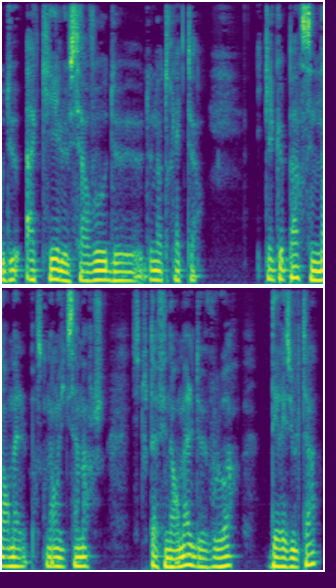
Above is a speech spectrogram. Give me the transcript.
ou de hacker le cerveau de, de notre lecteur. Et quelque part, c'est normal parce qu'on a envie que ça marche. C'est tout à fait normal de vouloir des résultats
